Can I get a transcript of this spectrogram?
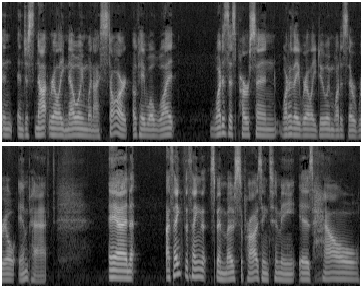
and and just not really knowing when I start, okay, well what what is this person? What are they really doing? What is their real impact? And I think the thing that's been most surprising to me is how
